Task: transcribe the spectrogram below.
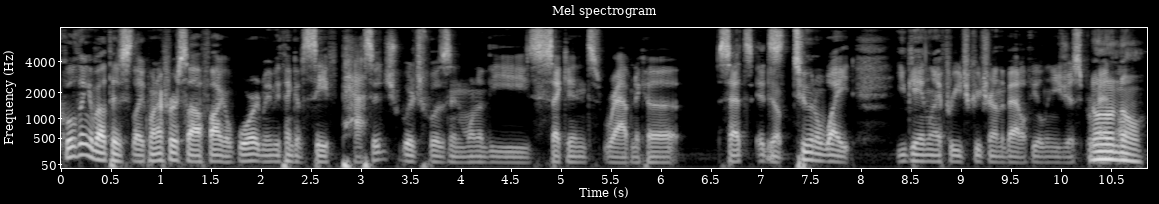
Cool thing about this, like when I first saw Fog of War, it made me think of Safe Passage, which was in one of the second Ravnica sets. It's Yep. two and a white. You gain life for each creature on the battlefield, and you just No, no, prevent all- no.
